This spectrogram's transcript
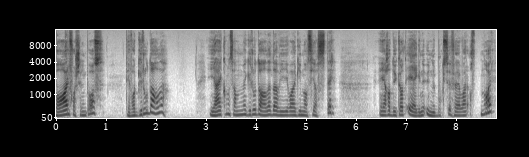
var forskjellen på oss? Det var Gro Dale. Jeg kom sammen med Gro Dale da vi var gymnasiaster. Jeg hadde jo ikke hatt egne underbukser før jeg var 18 år.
